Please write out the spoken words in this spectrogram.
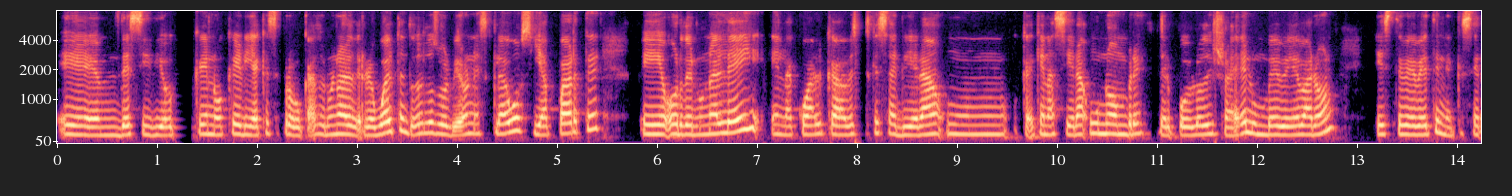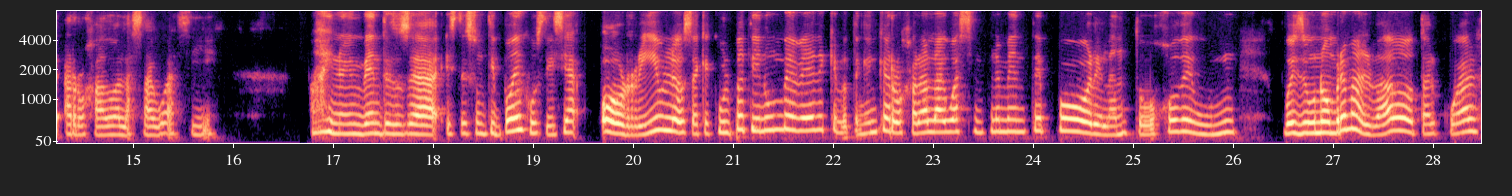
em, decidió que no quería que se provocase una revuelta, entonces los volvieron esclavos y aparte eh, ordenó una ley en la cual cada vez que saliera un, que naciera un hombre del pueblo de Israel, un bebé varón, este bebé tenía que ser arrojado a las aguas y, ay, no inventes, o sea, este es un tipo de injusticia horrible, o sea, ¿qué culpa tiene un bebé de que lo tengan que arrojar al agua simplemente por el antojo de un, pues de un hombre malvado, tal cual?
